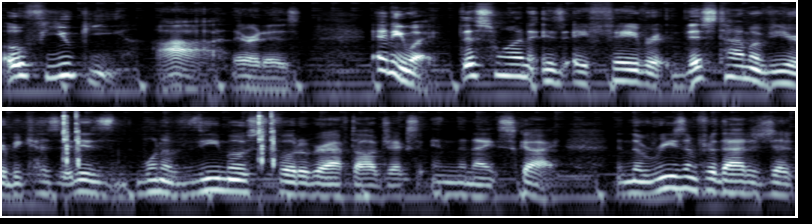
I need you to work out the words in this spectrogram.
Ophiuchi. Ah, there it is. Anyway, this one is a favorite this time of year because it is one of the most photographed objects in the night sky. And the reason for that is that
